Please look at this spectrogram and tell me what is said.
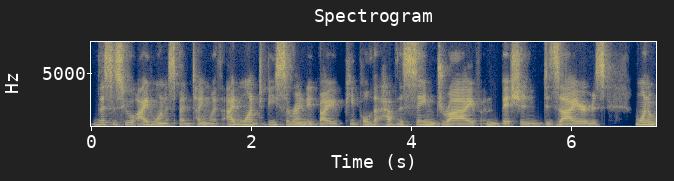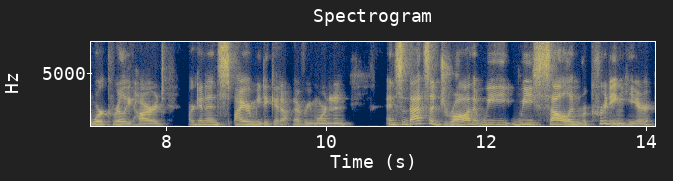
this is who I'd want to spend time with. I'd want to be surrounded by people that have the same drive, ambition, desires, want to work really hard, are going to inspire me to get up every morning. And so that's a draw that we we sell in recruiting here.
